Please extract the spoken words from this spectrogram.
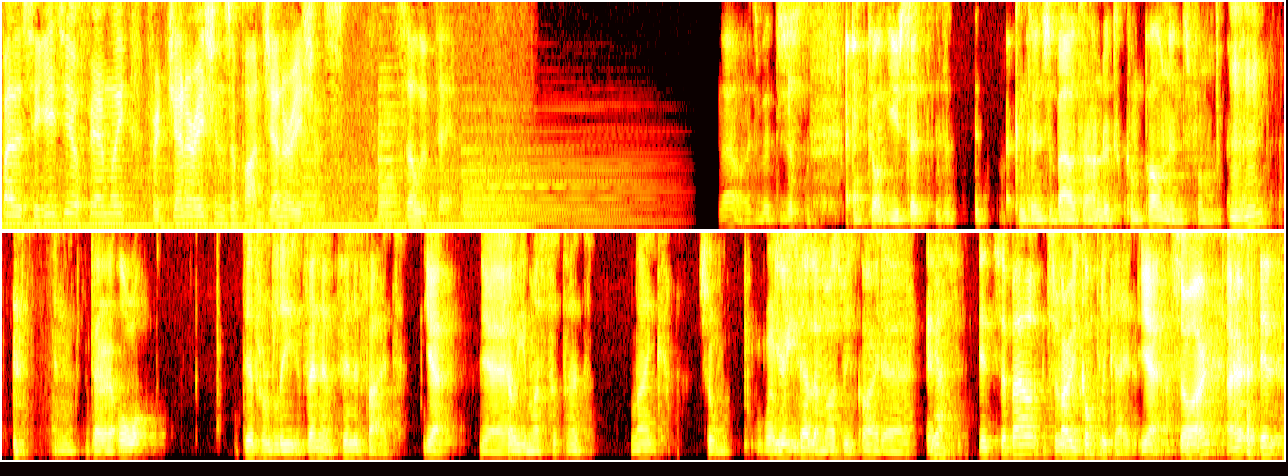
by the Seghesio family for generations upon generations. Salute. No, it's but just you talk. You said it, it contains about hundred components from, Mm-hmm. and they're all differently vin- vinified. Yeah, yeah. So you must have had like so when Your we, cellar must be quite a. it's it's about it's so- very complicated. Yeah. So our, our it,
